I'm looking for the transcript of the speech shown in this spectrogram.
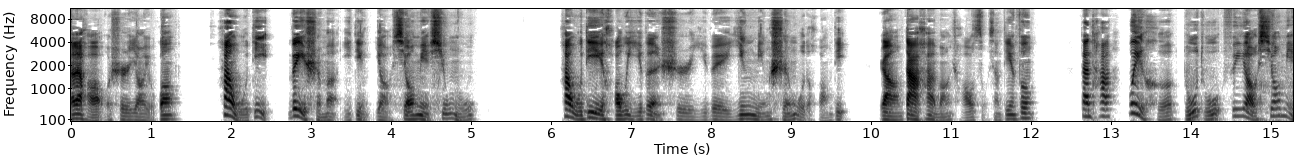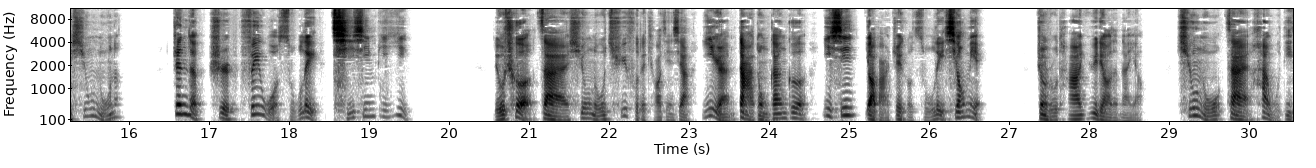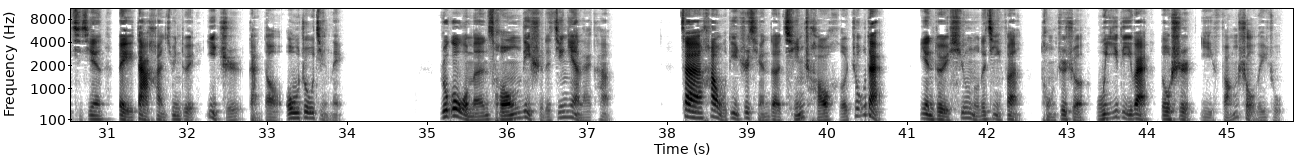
大家好，我是耀有光。汉武帝为什么一定要消灭匈奴？汉武帝毫无疑问是一位英明神武的皇帝，让大汉王朝走向巅峰。但他为何独独非要消灭匈奴呢？真的是非我族类，其心必异。刘彻在匈奴屈服的条件下，依然大动干戈，一心要把这个族类消灭。正如他预料的那样。匈奴在汉武帝期间被大汉军队一直赶到欧洲境内。如果我们从历史的经验来看，在汉武帝之前的秦朝和周代，面对匈奴的进犯，统治者无一例外都是以防守为主。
